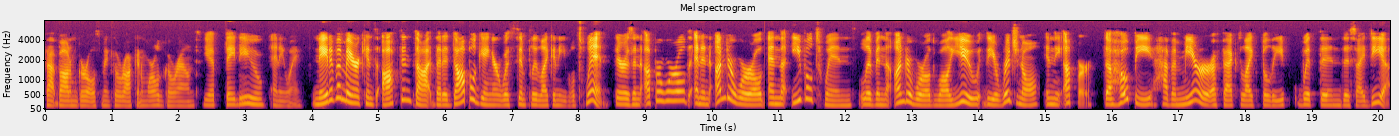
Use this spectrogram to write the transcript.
Fat bottom girls make the rockin' world go round. Yep, they do. Anyway, Native Americans often thought that a doppelganger was simply like an evil twin. There is an upper world and an underworld, and the evil twins live in the underworld while you, the original, in the upper. The Hopi have a mirror effect like belief within this idea.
